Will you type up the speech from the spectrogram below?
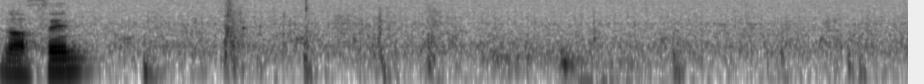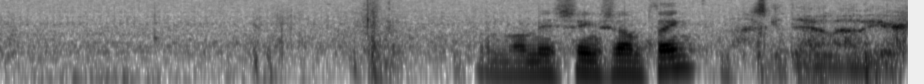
Nothing. Am I missing something? Let's get the hell out of here.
